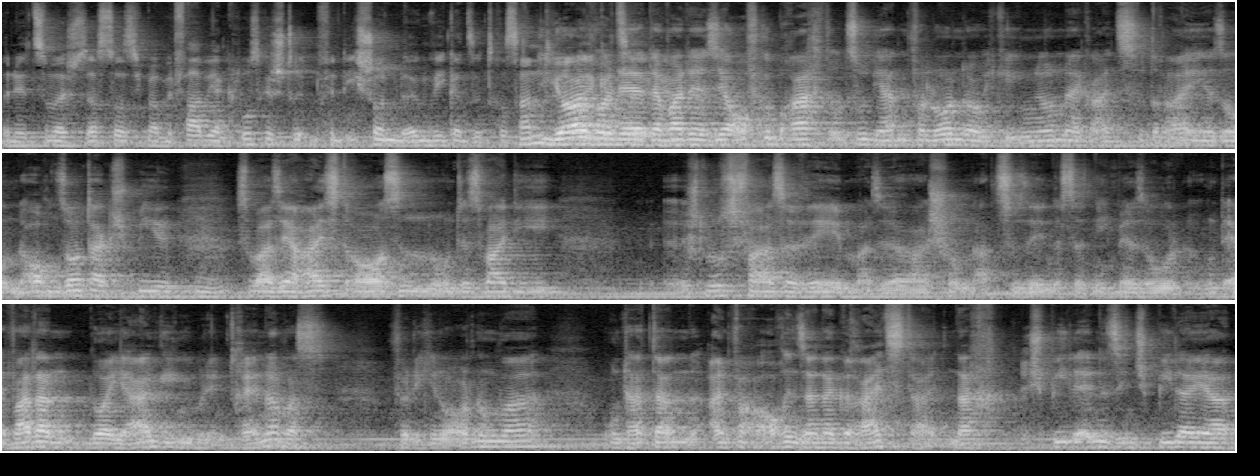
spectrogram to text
Wenn du jetzt zum Beispiel sagst, du hast dich mal mit Fabian Klos gestritten, finde ich schon irgendwie ganz interessant. Ja, weil der, da war der sehr aufgebracht und so. Die hatten verloren, glaube ich, gegen Nürnberg 1 zu 3. So, und auch ein Sonntagsspiel. Mhm. Es war sehr heiß draußen und es war die Schlussphase Rehm. Also da war schon abzusehen, dass das nicht mehr so. Und er war dann loyal gegenüber dem Trainer, was völlig in Ordnung war. Und hat dann einfach auch in seiner Gereiztheit, nach Spielende sind Spieler ja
